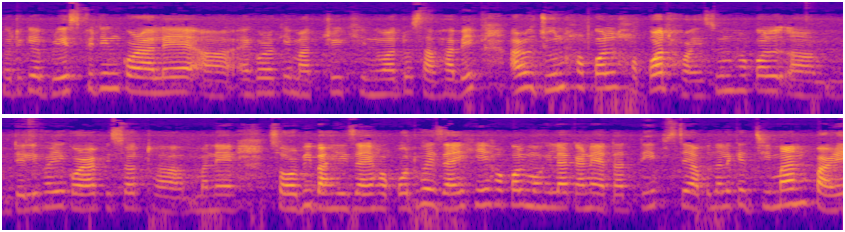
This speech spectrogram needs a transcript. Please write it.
গতিকে ব্ৰেষ্ট ফিডিং কৰালে এগৰাকী মাতৃৰ ক্ষীণোৱাটো স্বাভাৱিক। আৰু যোনসকল শকত হয় যোনসকল ডেলিভাৰী কৰাৰ পিছত মানে চৰ্বি বাঢ়ি যায় শকত হৈ যায় সেইসকল মহিলাৰ কাৰণে এটা টিপছ যে আপোনালোকে যিমান পাৰে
